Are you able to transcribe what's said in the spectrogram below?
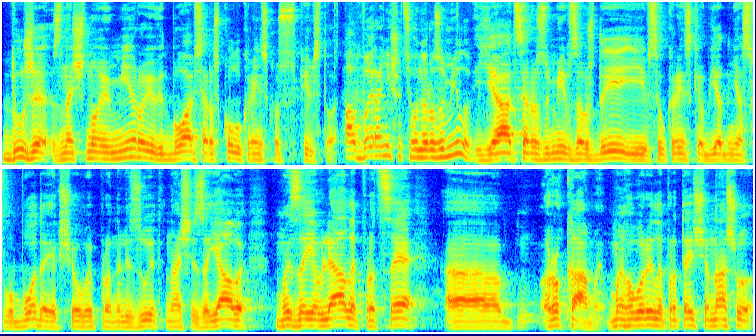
дуже значною мірою відбувався розкол українського суспільства. А ви раніше цього не розуміли? Я це розумів завжди, і Всеукраїнське об'єднання Свобода. Якщо ви проаналізуєте наші заяви, ми заявляли про це. Е, Роками ми говорили про те, що нашу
